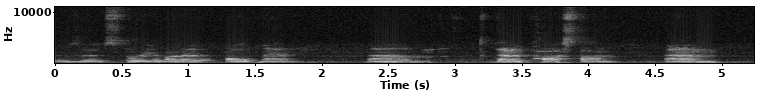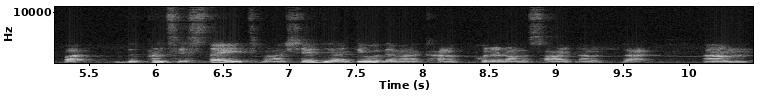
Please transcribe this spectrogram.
it was a story about an old man, um, that had passed on. Um, but the Prince Estate, when I shared the idea with them, I kind of put it on a side note that um,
